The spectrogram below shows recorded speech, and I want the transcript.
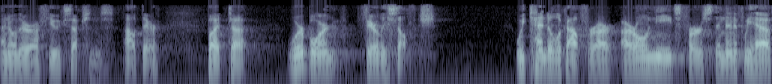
I know there are a few exceptions out there, but uh, we're born fairly selfish. We tend to look out for our, our own needs first, and then if we have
